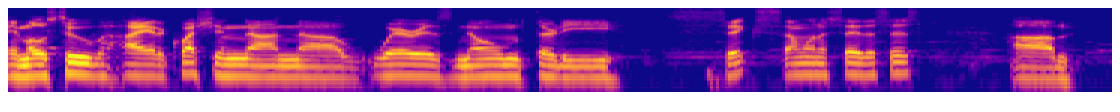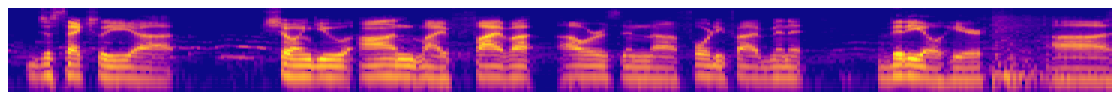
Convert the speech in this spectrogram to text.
Hey, Mo's Tube, I had a question on uh, where is Gnome 36, I want to say this is. Um, just actually uh, showing you on my 5 hours and uh, 45 minute video here. Uh,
